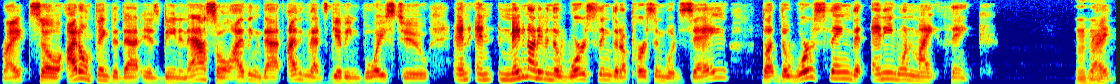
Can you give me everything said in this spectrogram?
right? So I don't think that that is being an asshole. I think that I think that's giving voice to, and and, and maybe not even the worst thing that a person would say, but the worst thing that anyone might think Mhm. right?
